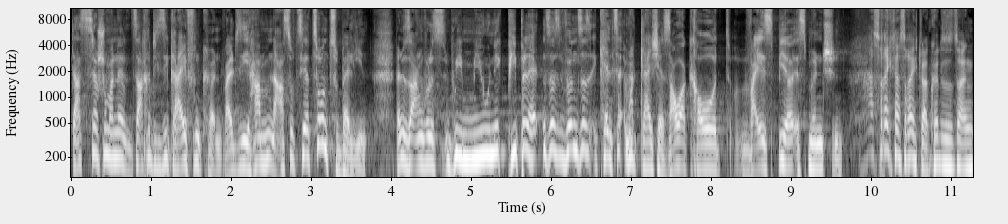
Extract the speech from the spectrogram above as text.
das ist ja schon mal eine Sache, die sie greifen können, weil sie haben eine Assoziation zu Berlin. Wenn du sagen würdest, we Munich people, hätten sie, würden sie, kennst ja immer gleiche Sauerkraut, Weißbier ist München. Hast recht, hast recht. Man könnte sozusagen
